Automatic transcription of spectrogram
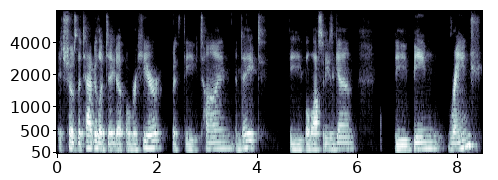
It shows the tabular data over here with the time and date, the velocities again, the beam range,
